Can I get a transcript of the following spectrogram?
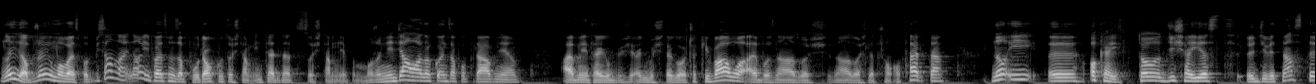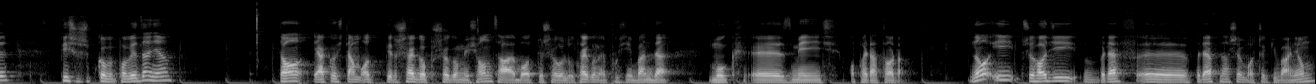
No i dobrze, umowa jest podpisana, no i powiedzmy za pół roku coś tam internet, coś tam, nie wiem, może nie działa do końca poprawnie, albo nie tak jakby, się- jakby się tego oczekiwało, albo znalazłaś lepszą ofertę. No i y, okej, to dzisiaj jest y, 19, piszę szybko wypowiedzenie, to jakoś tam od pierwszego przyszłego miesiąca albo od 1 lutego najpóźniej będę mógł y, zmienić operatora. No i przychodzi wbrew, y, wbrew naszym oczekiwaniom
